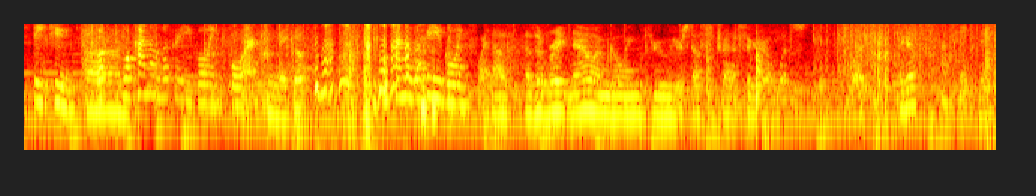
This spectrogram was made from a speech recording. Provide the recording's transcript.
stay tuned. Um, what, what, kind of look are you going for? Makeup. what kind of look are you going for though? Uh, as of right now, I'm going through your stuff, trying to figure out what's what, I guess. Okay. Maybe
